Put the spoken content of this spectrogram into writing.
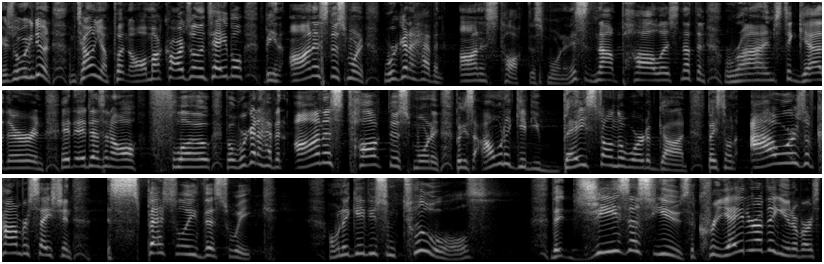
Here's what we're doing. I'm telling you, I'm putting all my cards on the table, being honest this morning. We're going to have an honest talk this morning. This is not polished, nothing rhymes together, and it, it doesn't all flow, but we're going to have an honest talk this morning because I want to give you, based on the Word of God, based on hours of conversation, especially this week, I want to give you some tools that Jesus used, the creator of the universe,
